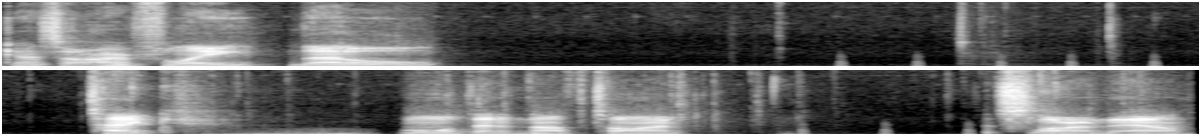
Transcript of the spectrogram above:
Okay, so hopefully that'll take more than enough time to slow him down.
